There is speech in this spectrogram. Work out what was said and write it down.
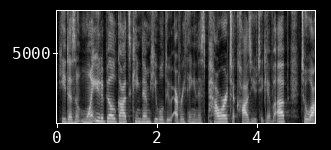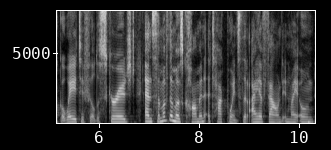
He doesn't want you to build God's kingdom. He will do everything in his power to cause you to give up, to walk away, to feel discouraged. And some of the most common attack points that I have found in my own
